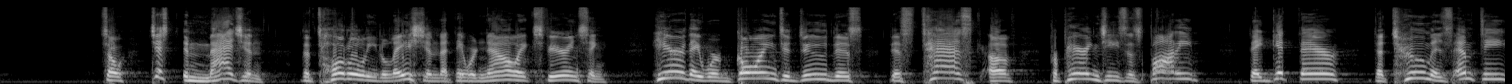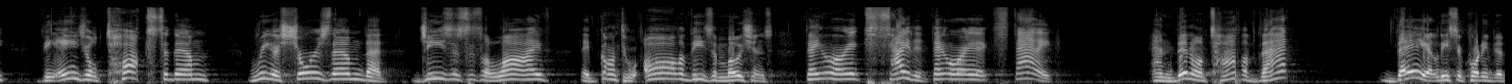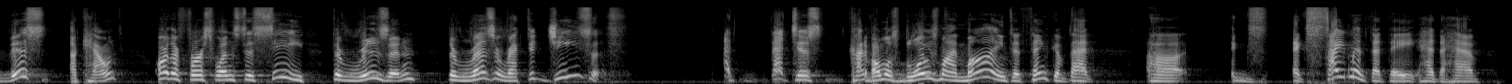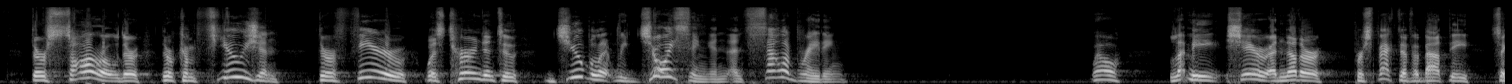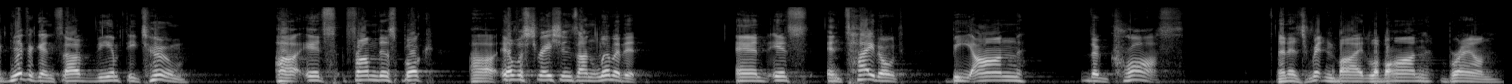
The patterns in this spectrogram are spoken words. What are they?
So just imagine the total elation that they were now experiencing. Here they were going to do this, this task of preparing Jesus' body. They get there, the tomb is empty. The angel talks to them, reassures them that Jesus is alive. They've gone through all of these emotions. They are excited, they are ecstatic. And then on top of that, they, at least according to this account, are the first ones to see the risen, the resurrected Jesus. That just kind of almost blows my mind to think of that uh, ex- excitement that they had to have, their sorrow, their, their confusion, their fear was turned into jubilant rejoicing and, and celebrating. Well, let me share another perspective about the significance of the empty tomb. Uh, it's from this book, uh, Illustrations Unlimited, and it's entitled Beyond the Cross, and it's written by Levon Brown.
